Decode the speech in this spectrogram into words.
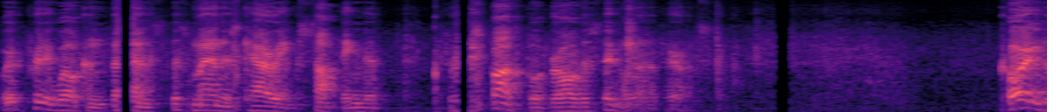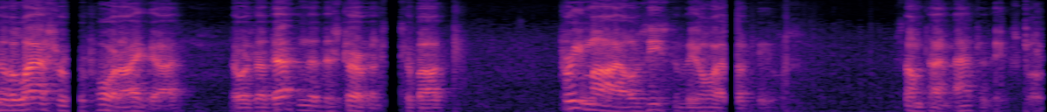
We're pretty well convinced this man is carrying something that's responsible for all the signal interference. According to the last report I got, there was a definite disturbance about three miles east of the oil fields, sometime after the explosion.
